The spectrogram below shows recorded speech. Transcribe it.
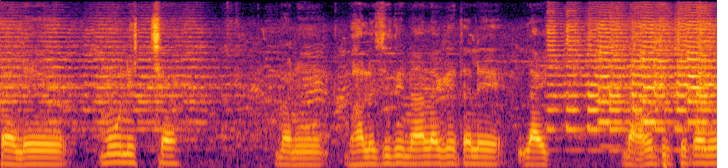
তাহলে মন ইচ্ছা মানে ভালো যদি না লাগে, তাহলে লাইক নাও দিতে পারে।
